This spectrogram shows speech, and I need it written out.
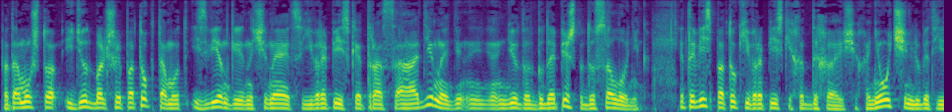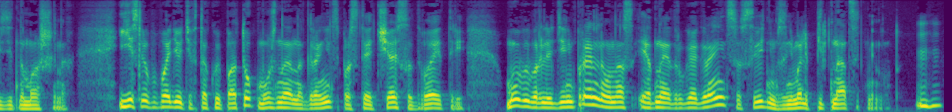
Потому что идет большой поток, там вот из Венгрии начинается европейская трасса А1, идет от Будапешта до Салоник. Это весь поток европейских отдыхающих. Они очень любят ездить на машинах. И если вы попадете в такой поток, можно на границе простоять часа, два и три. Мы выбрали день правильно, у нас и одна, и другая граница в среднем занимали 15 минут. Угу.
